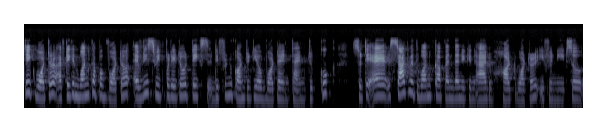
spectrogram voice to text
Take water. I've taken one cup of water. Every sweet potato takes different quantity of water and time to cook so uh, start with one cup and then you can add hot water if you need. So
